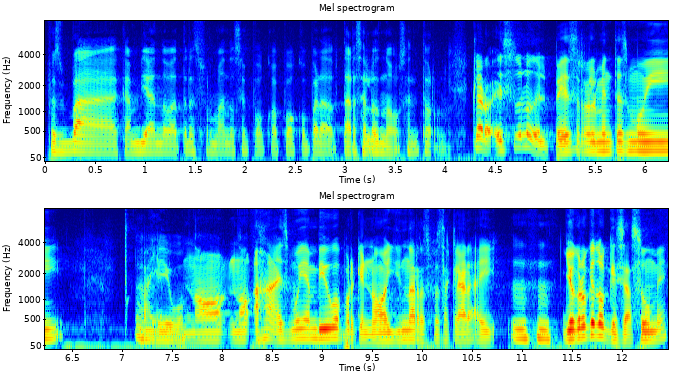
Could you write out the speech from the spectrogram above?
pues va cambiando, va transformándose poco a poco para adaptarse a los nuevos entornos. Claro, eso lo del pez realmente es muy... Vaya, Ambiguo. no, no, ajá, es muy ambiguo porque no hay una respuesta clara Ujú. yo creo que es lo que se asume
